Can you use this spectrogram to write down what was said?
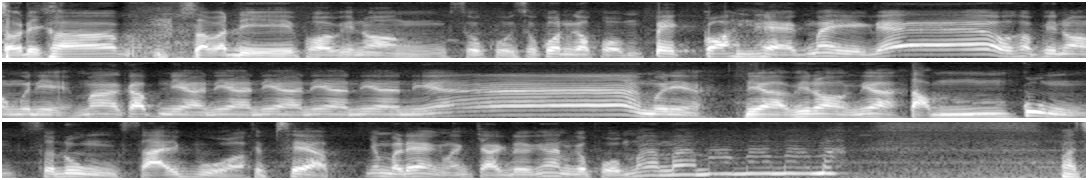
สวัสดีครับ สวัสดีพ่อพี่น้องสุขุสุขคนครับผมเป็กก่อนแหกไม่อีกแล้วครับพี่น้องมือนี้มากับเนี่ยเนี่ยเนี่ยเนี่ยเนี่ยเนี่ยมือนี้เนี่ยพี่น้องเนี่ยตำกุ้งสะดุ้งสายบัวแซ่บๆยังมาแรงหลังจากเดินงานกับผมมามามามา มาแ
